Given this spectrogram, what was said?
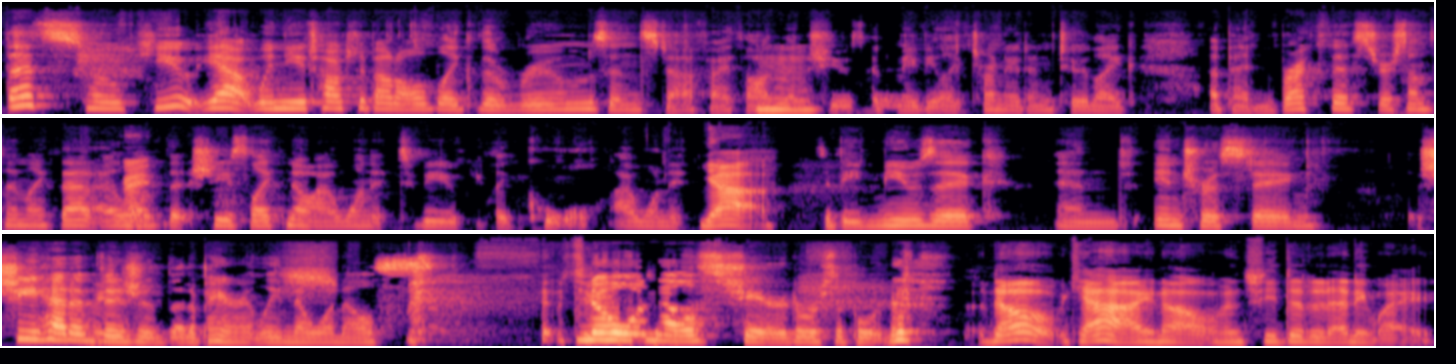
That's so cute. Yeah, when you talked about all like the rooms and stuff, I thought Mhm. that she was going to maybe like turn it into like a bed and breakfast or something like that. I love that she's like, no, I want it to be like cool. I want it yeah. to be music and interesting. She had a vision that apparently no one else no one else shared or supported. No, yeah, I know. And she did it anyway.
